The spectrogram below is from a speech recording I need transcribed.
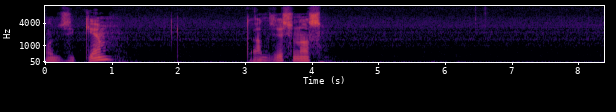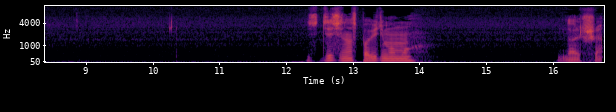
Отзике. Так, здесь у нас Здесь у нас, по-видимому, дальше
